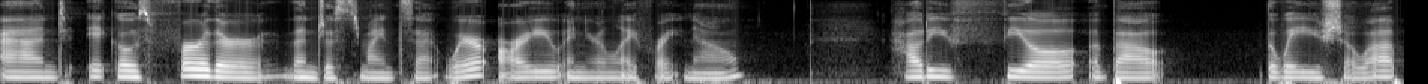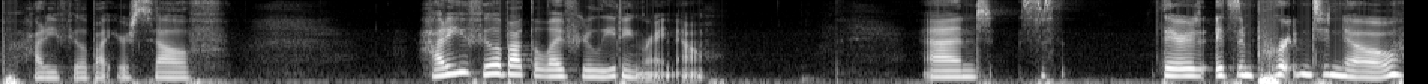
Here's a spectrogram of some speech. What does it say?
And it goes further than just mindset. Where are you in your life right now? How do you feel about the way you show up? How do you feel about yourself? how do you feel about the life you're leading right now? And there, it's important to know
